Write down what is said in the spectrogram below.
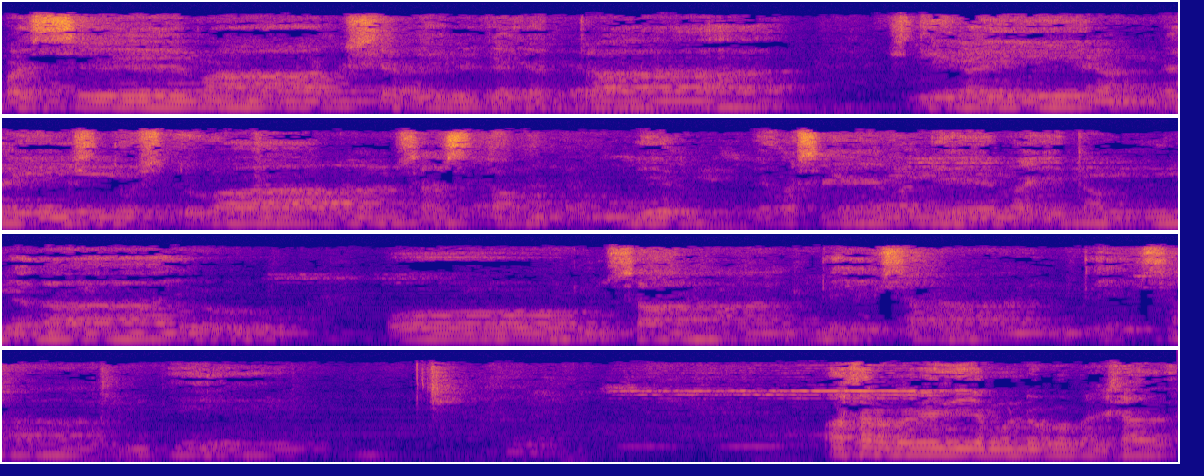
पश्येमाक्षभिर्यजत्राः स्थिरैरङ्गैस्तुष्टुवांसस्तम् निर्व्यवसेम देवहितं यदायु ॐ शान्ति शान्ति। अथर्वेदीय मुंडकोपनिषद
